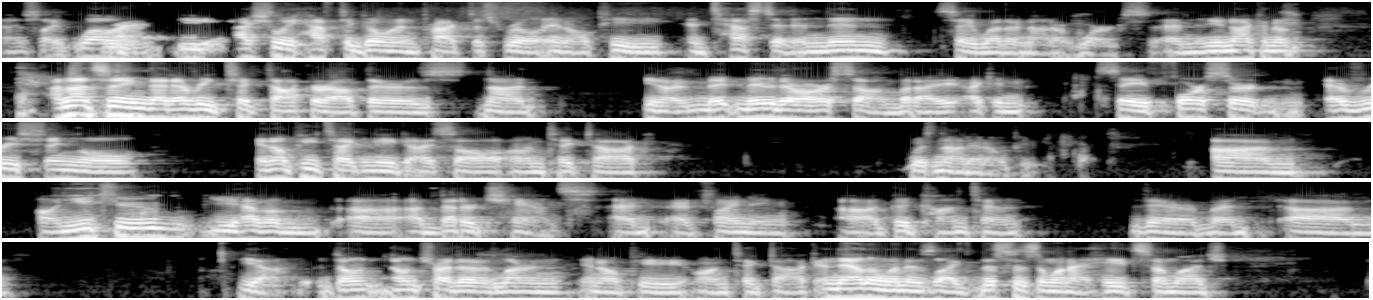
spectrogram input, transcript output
And it's like, well, right. you actually have to go and practice real NLP and test it and then say whether or not it works. And you're not going to, I'm not saying that every TikToker out there is not, you know, maybe there are some, but I, I can say for certain every single NLP technique I saw on TikTok was not NLP. Um, on YouTube, you have a, uh, a better chance at, at finding uh, good content there. But um, yeah, don't don't try to learn NLP on TikTok. And the other one is like this is the one I hate so much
